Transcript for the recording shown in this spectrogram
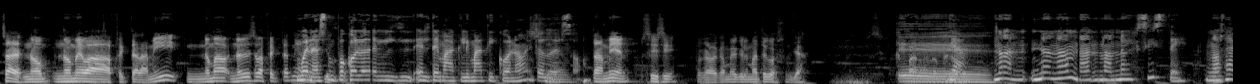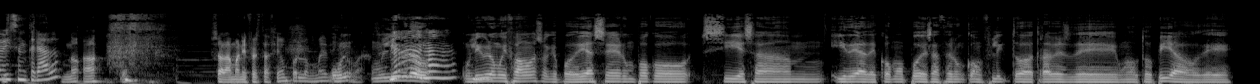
¿Sabes? No, no me va a afectar a mí, no, me no les va a afectar ni a Bueno, es un poco lo del el tema climático, ¿no? Y todo Sí. eso. También, sí, sí, porque el cambio climático es ya. Eh. No, no, no, no, no, no existe. ¿No os habéis enterado? No, ah. O sea, la manifestación por los medios. Un, libro, No, no, no. un libro muy famoso que podría ser un poco, sí, esa mm, idea de cómo puedes hacer un conflicto a través de una utopía o de,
